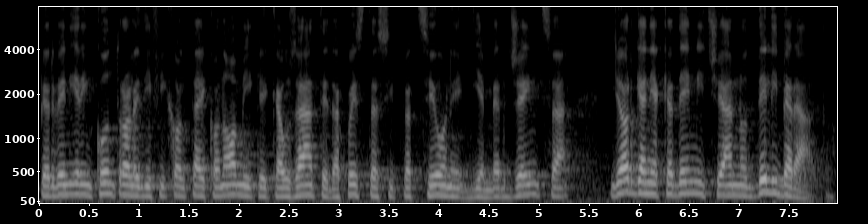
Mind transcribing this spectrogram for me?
per venire incontro alle difficoltà economiche causate da questa situazione di emergenza, gli organi accademici hanno deliberato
